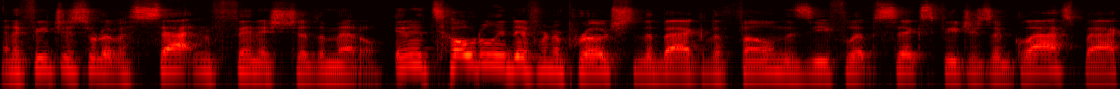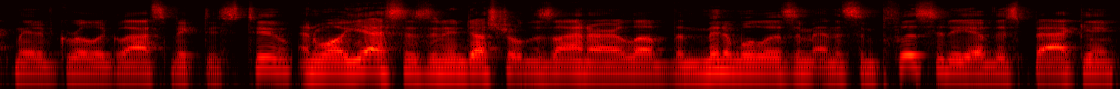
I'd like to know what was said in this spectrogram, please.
and it features sort of a satin finish to the metal. In a totally different approach to the back of the phone, the Z Flip 6 features a glass back made of Gorilla Glass Victus 2, and while yes, as an industrial designer I love the minimalism and the simplicity of this backing,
